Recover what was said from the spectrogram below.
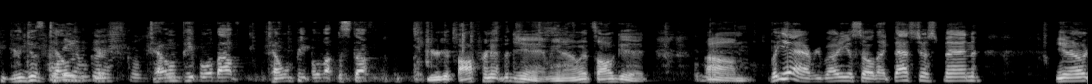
You're just telling I'm you're gonna go to telling people about telling people about the stuff you're offering at the gym. You know, it's all good. Um, but yeah, everybody. So like that's just been, you know,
